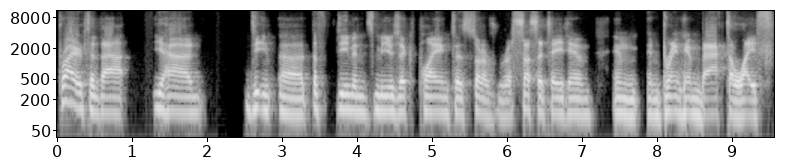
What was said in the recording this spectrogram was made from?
prior to that, you had de- uh, the demon's music playing to sort of resuscitate him and and bring him back to life.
